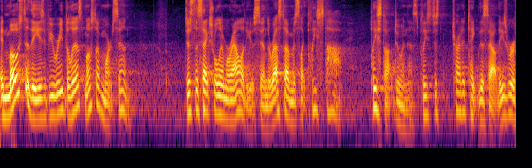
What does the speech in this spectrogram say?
And most of these, if you read the list, most of them aren't sin. Just the sexual immorality is sin. The rest of them, it's like, please stop. Please stop doing this. Please just try to take this out. These were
